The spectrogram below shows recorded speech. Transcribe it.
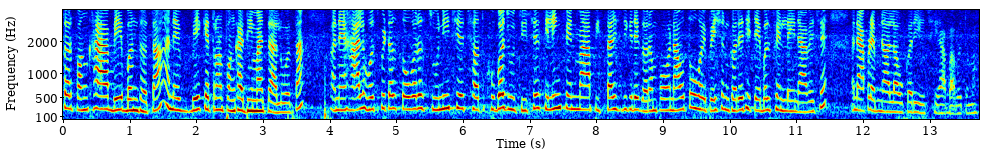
સર, પંખા બે બંધ હતા અને બે કે ત્રણ પંખા ધીમા ચાલુ હતા. અને હાલ હોસ્પિટલ સો વર્ષ જૂની છે, છત ખૂબ જ ઊંચી છે. સિલિંગ ફેનમાં પિસ્તાલીસ ડિગ્રી ગરમ પવન આવતો હોય, પેશન્ટ ઘરેથી ટેબલ ફેન લઈને આવે છે. અને આપણે એમને અલાઉ કરીએ છીએ આ બાબતમાં.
